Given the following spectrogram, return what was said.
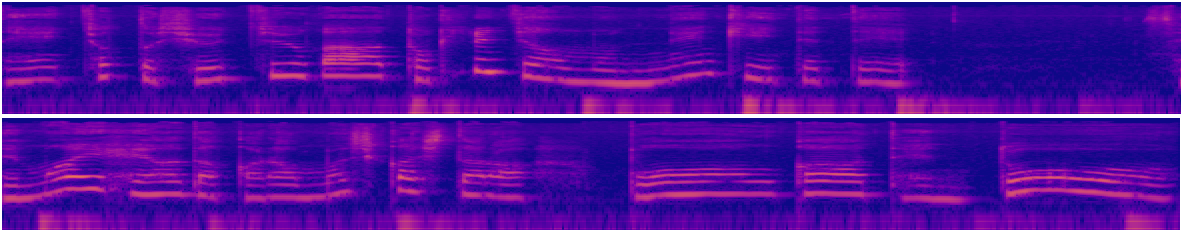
ねちょっと集中が途切れちゃうもんね、聞いてて。狭い部屋だからもしかしたら防音カーテンと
